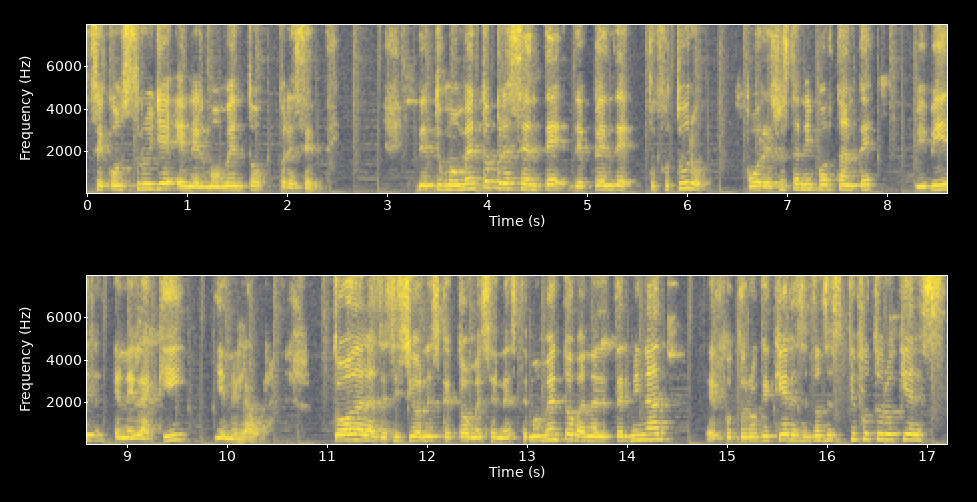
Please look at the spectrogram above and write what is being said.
se construye en el momento presente. De tu momento presente depende tu futuro. Por eso es tan importante vivir en el aquí y en el ahora. Todas las decisiones que tomes en este momento van a determinar el futuro que quieres. Entonces, ¿qué futuro quieres?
